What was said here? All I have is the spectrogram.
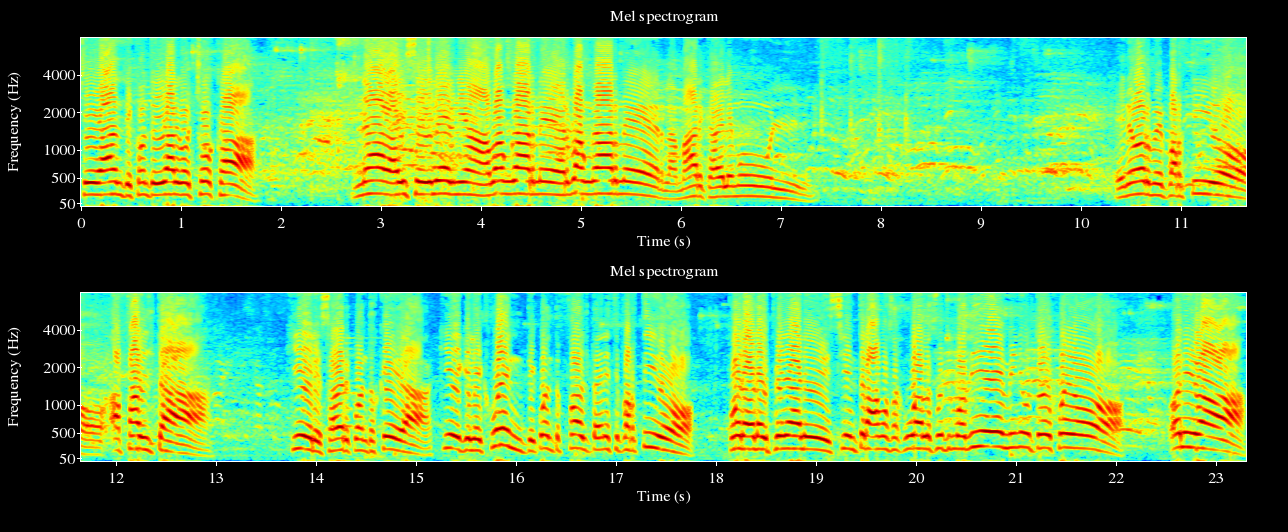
Llega antes contra Hidalgo, choca. Nada, dice Guilhernia. Baumgartner, Baumgartner. La marca del Emul. Enorme partido. A falta. Quiere saber cuántos queda. Quiere que le cuente cuánto falta en este partido. Por ahora hay penales y entramos a jugar los últimos 10 minutos de juego. Oliva.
